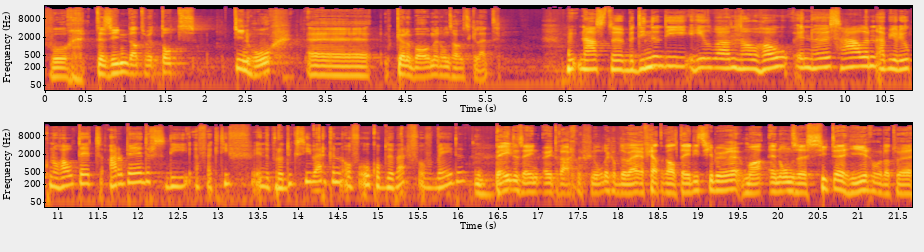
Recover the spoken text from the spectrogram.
voor te zien dat we tot 10 hoog uh, kunnen bouwen met ons houtskelet. Naast de bedienden die heel wat know-how in huis halen, hebben jullie ook nog altijd arbeiders die effectief in de productie werken, of ook op de werf, of beide? Beide zijn uiteraard nog nodig. Op de werf gaat er altijd iets gebeuren, maar in onze site hier, waar dat we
